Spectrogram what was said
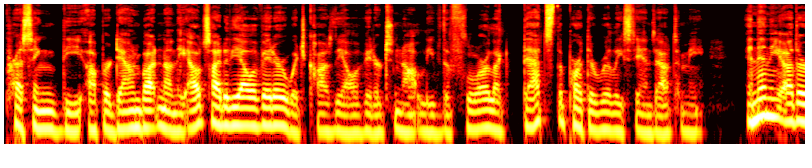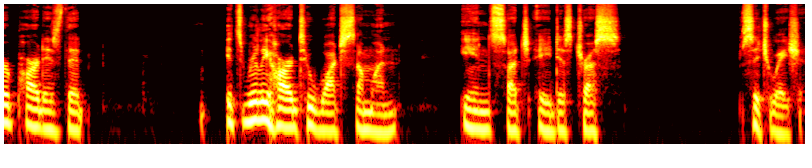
pressing the up or down button on the outside of the elevator, which caused the elevator to not leave the floor. Like that's the part that really stands out to me. And then the other part is that it's really hard to watch someone in such a distress situation.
